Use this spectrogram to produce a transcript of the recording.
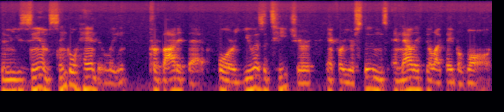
The museum single handedly provided that for you as a teacher and for your students. And now they feel like they belong.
